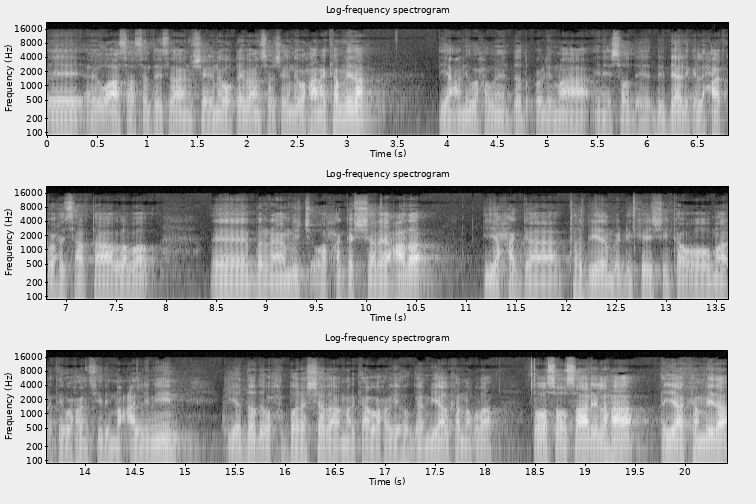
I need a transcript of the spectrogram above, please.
ee ay u aasaasantahay sida aanu sheegnay oo qeybahan soo sheegnay waxaana ka mid a yani waxa weya dad culimo ah inay soo de lidalika lixaadka waxay saartaa laba barnaamij oo xagga shareecada iyo xagga tarbiyada educationka oo maaragtay waxa sidii macalimiin iyo dad waxbarashada markaa waxa wey hogaamiyaal ka noqda loo soo saari lahaa ayaa ka mid a.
